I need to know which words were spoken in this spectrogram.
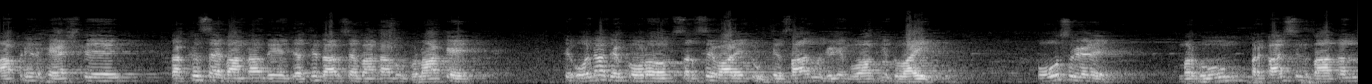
ਆਪਣੇ ਰਹਿਸ਼ ਤੇ ਤਖਤ ਸਹਿਬਾਨਾਂ ਦੇ ਜਥੇਦਾਰ ਸਹਿਬਾਨਾਂ ਨੂੰ ਬੁਲਾ ਕੇ ਤੇ ਉਹਨਾਂ ਦੇ ਕੋਲੋਂ ਸਰਸੇ ਵਾਲੇ ਝੂਠੇ ਸਾਧ ਨੂੰ ਜਿਹੜੇ ਮੁਆਫੀ ਦਵਾਈ, ਉਸ ਵੇਲੇ ਮਰਹੂਮ ਪ੍ਰਕਾਸ਼ ਸਿੰਘ ਬਾਦਲ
